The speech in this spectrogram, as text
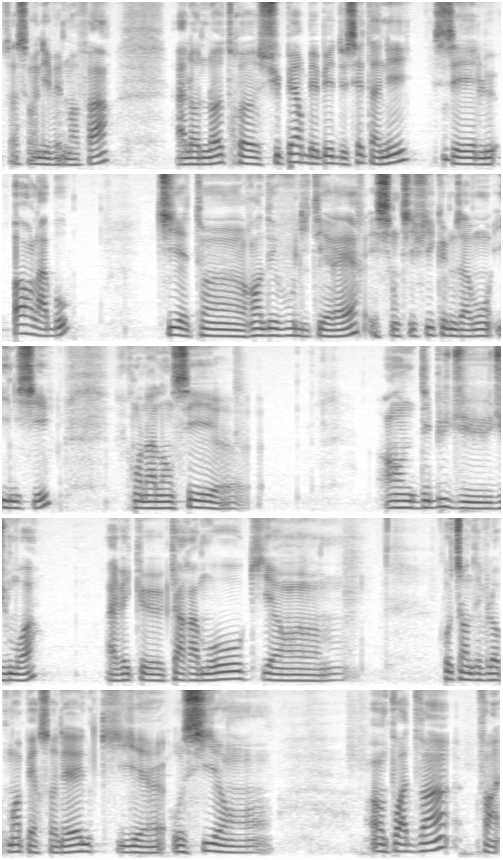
ça, c'est un événement phare. Alors, notre euh, super bébé de cette année, c'est le Hors Labo, qui est un rendez-vous littéraire et scientifique que nous avons initié, qu'on a lancé euh, en début du, du mois avec euh, Caramo, qui est un coach en développement personnel, qui est aussi en, en poids de vin, enfin,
